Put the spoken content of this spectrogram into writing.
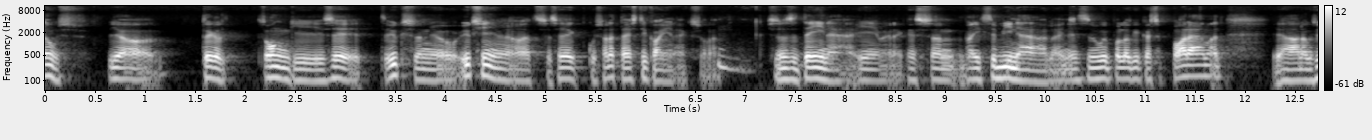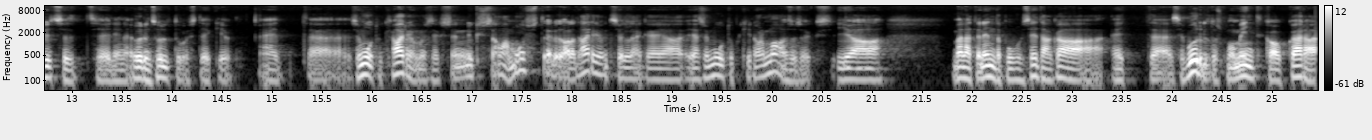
nõus ja tegelikult ongi see, et üks on ju, üks inimene oled sa see, kui sa oled täiesti kaine, eks ole mm. -hmm. Siis on see teine inimene, kes on väikse vine all on ju, siis võib-olla kõik asjad paremad ja nagu sa ütlesid, selline õrn sõltuvus tekib. Et äh, see muutubki harjumuseks, see on üks sama muster, oled harjunud sellega ja, ja see muutubki normaalsuseks. Ja mäletan enda puhul seda ka, et äh, see võrdlusmoment kaob ka ära,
